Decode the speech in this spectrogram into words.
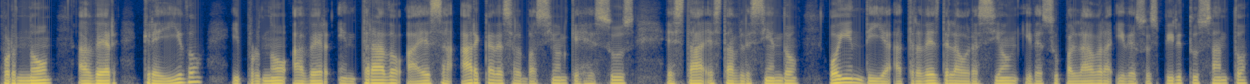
por no haber creído y por no haber entrado a esa arca de salvación que Jesús está estableciendo hoy en día a través de la oración y de su palabra y de su Espíritu Santo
